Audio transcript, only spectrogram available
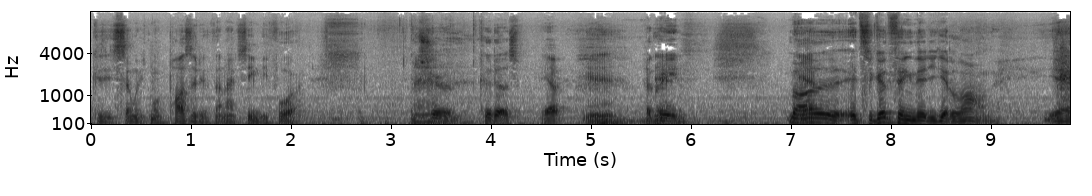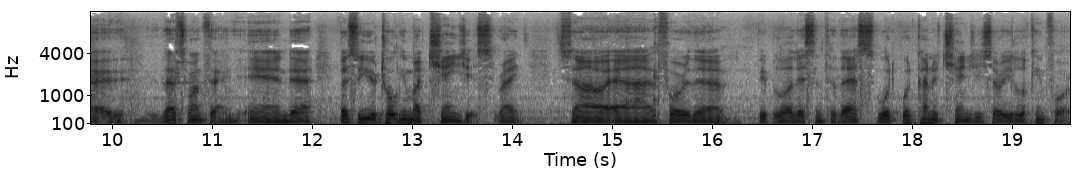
because it's so much more positive than I've seen before. Sure. Kudos. Yep. Yeah. Agreed. Well, it's a good thing that you get along. Yeah, that's one thing. And uh, but so you're talking about changes, right? So uh, for the people that listen to this, what what kind of changes are you looking for?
